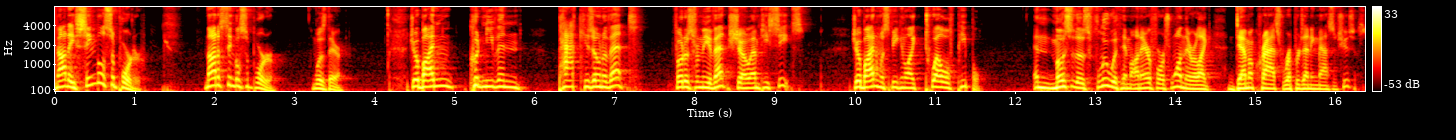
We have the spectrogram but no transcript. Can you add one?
Not a single supporter, not a single supporter was there. Joe Biden couldn't even pack his own event. Photos from the event show empty seats. Joe Biden was speaking to like 12 people. And most of those flew with him on Air Force One. They were like Democrats representing Massachusetts.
